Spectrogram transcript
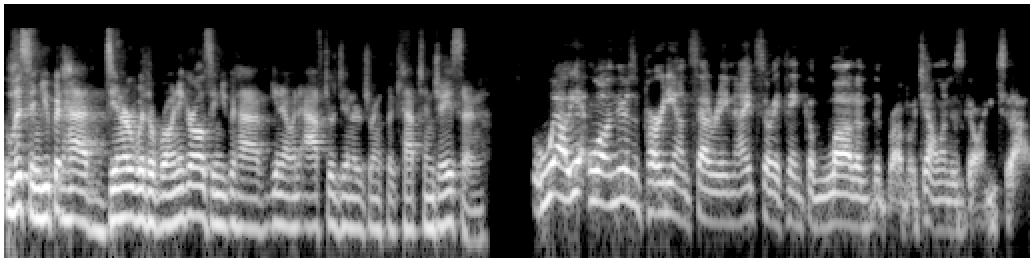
Listen, you could have dinner with the RHONY girls and you could have, you know, an after dinner drink with Captain Jason. Well, yeah. Well, and there's a party on Saturday night. So I think a lot of the Bravo talent is going to that.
